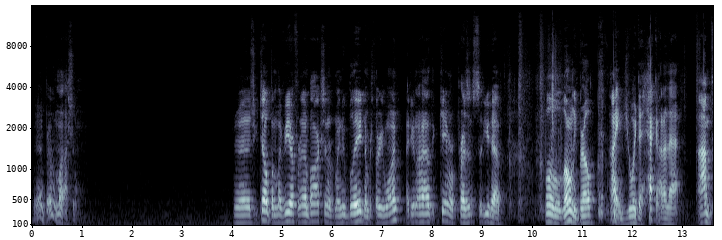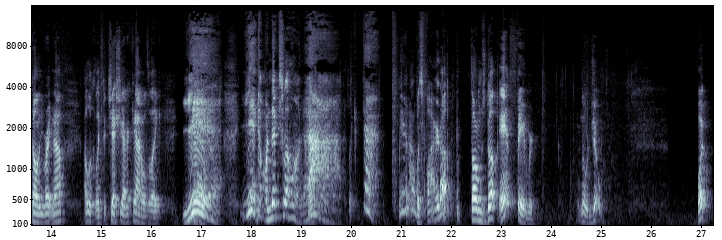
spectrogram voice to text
Brother Marshall. As you can tell by my VR for an unboxing of my new blade, number 31, I do not have the camera presence that you have. A little lonely, bro. I enjoyed the heck out of that. I'm telling you right now, I look like the Cheshire Cat. I was like, yeah, yeah, got my neck swell on. Ah, look at that. Man, I was fired up. Thumbs up and favored. No joke. But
